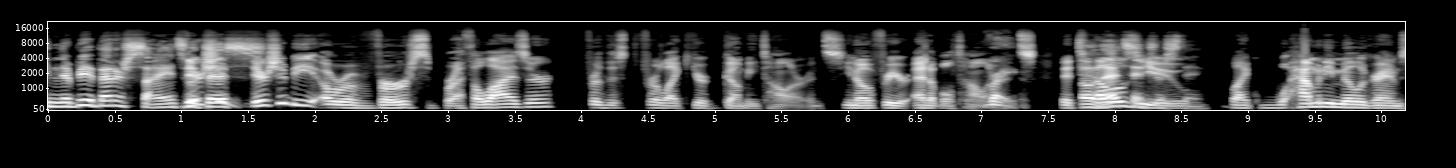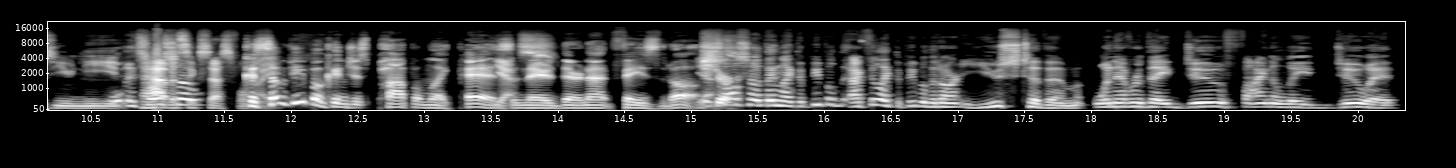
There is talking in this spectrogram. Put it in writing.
can there be a better science there with should this? there should be a reverse breathalyzer for this for like your gummy tolerance, you know, for your edible tolerance Right. that oh, tells that's you like wh- how many milligrams you need Well, to have a successful Because some people can just pop them like Pez Yes. and they're they're not fazed at all. It's Sure. also a thing like the people. I feel like the people that aren't used to them, whenever they do finally do it,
